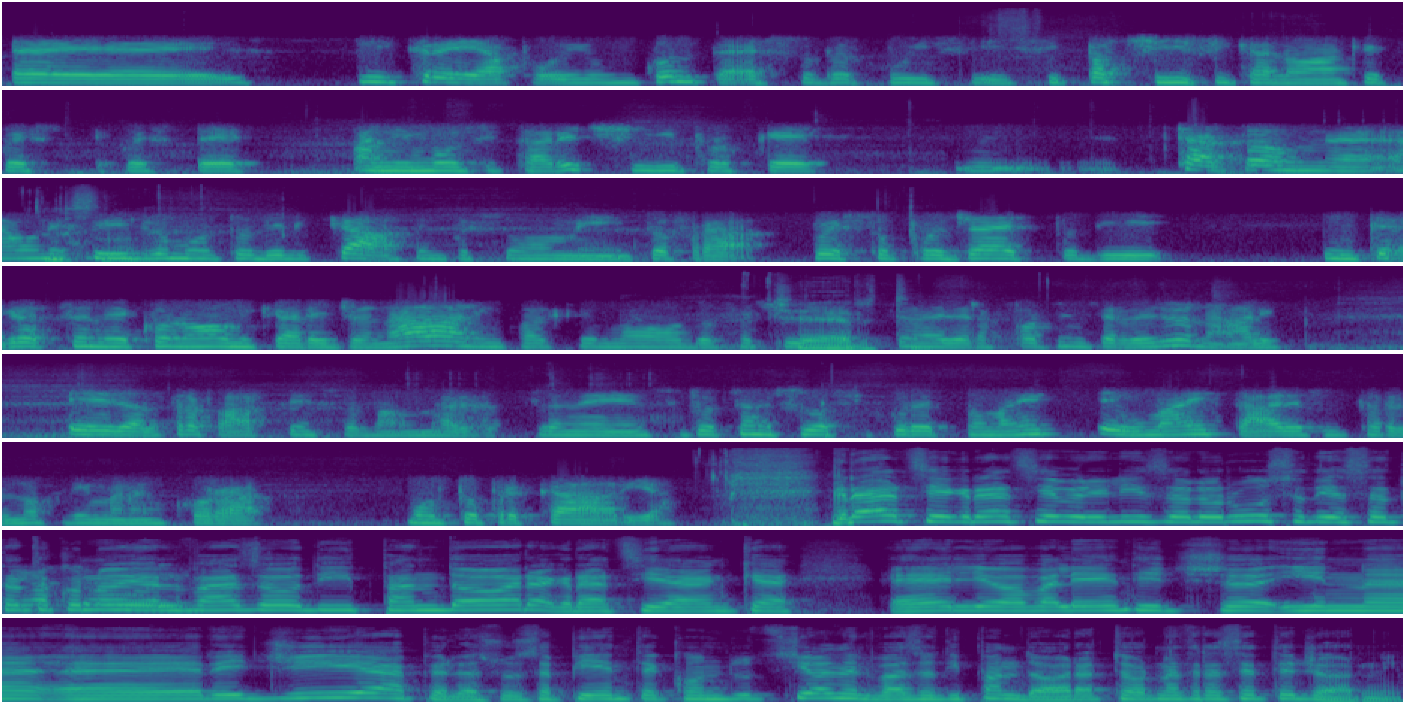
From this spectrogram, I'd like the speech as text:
eh, si crea poi un contesto per cui si, si pacificano anche queste, queste animosità reciproche. Mm, certo è un, è un equilibrio molto delicato in questo momento fra questo progetto di integrazione economica regionale in qualche modo, facilitazione certo. dei rapporti interregionali e d'altra parte insomma una, situazione sulla sicurezza e umanitaria sul terreno che rimane ancora molto precaria. Grazie, grazie per Elisa Lorusso di essere stato con noi al vaso di Pandora, grazie anche a Elio Valentic in eh, regia per la sua sapiente conduzione. Il vaso di Pandora torna tra sette giorni.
